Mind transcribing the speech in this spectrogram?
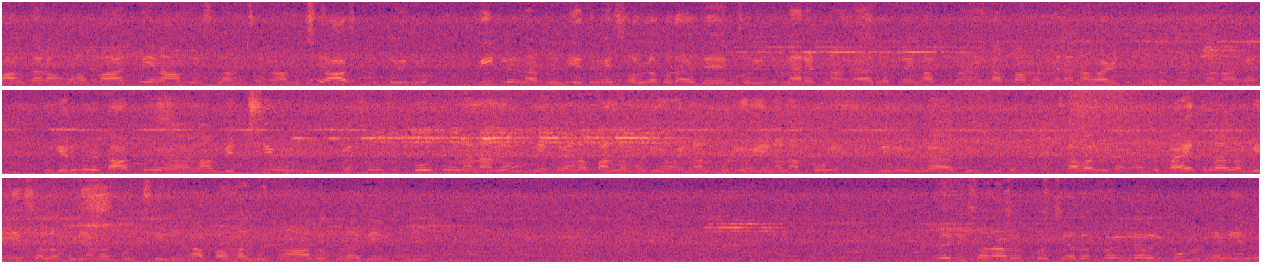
பால்காரவங்களாம் பார்த்து என் ஆம்புலன்ஸில் அமிச்சாங்க. அமிச்சு ஹாஸ்பிட்டல் போய்க்கிறோம் வீட்டில் நடந்தது எதுவுமே சொல்லக்கூடாதுன்னு சொல்லிட்டு மிரட்டினாங்க. அதுக்கப்புறம் எங்கள் அப்பா எங்கள் அப்பா அம்மா மேலே நான் வழக்கு தொடர்ந்து சொன்னாங்க. இங்கே இருக்கிற டாக்டருங்கெல்லாம் வச்சு உனக்கு விஷம் போட்டு நான் எது வேணால் பண்ண முடியும் என்னால் முடியும். ஏன்னா நான் போலீஸ் தெரியும்ல அப்படின்னு சொல்லிட்டு சவால் விட்டாங்க. அந்த பயத்தினால் நான் வெளியே சொல்ல முடியாமல் போச்சு. எங்கள் அப்பா அம்மாவுக்கு ஒன்றும் ஆகக்கூடாதுன்னு சொல்லிட்டு. வெளியே சொல்லாமல் போச்சு. அதுக்கப்புறம் இன்ன வரைக்கும் என்னை என்ன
